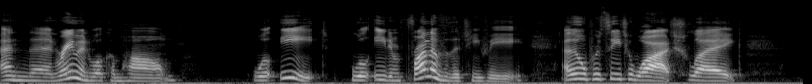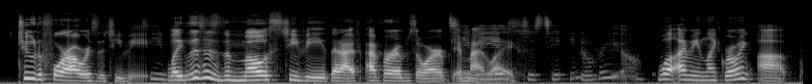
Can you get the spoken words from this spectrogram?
and then Raymond will come home, we'll eat, we'll eat in front of the TV, and then we'll proceed to watch like two to four hours of TV. TV. Like this is the most TV that I've ever absorbed in my TV is life. just taking over you. Well, I mean, like growing up,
